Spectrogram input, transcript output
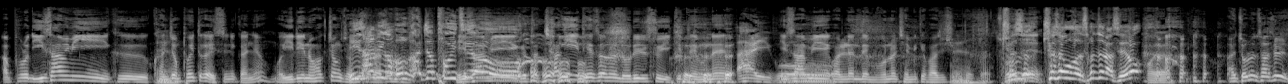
앞으로 2, 3위 그 관전 포인트가 있으니까요. 뭐 1위는 확정 2, 3위가 뭐 관전 포인트요? 2, 3위 그 차기 대선을 노릴 수 있기 때문에 아이고. 2, 3위에 관련된 부분을 재밌게 봐주시면 될것 같아요. 최성, 저는- 최성원 선전하세요? 아니 저는 사실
